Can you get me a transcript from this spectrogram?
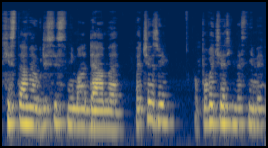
chystáme, kdy si s nima dáme večeři, a povečeříme s nimi.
